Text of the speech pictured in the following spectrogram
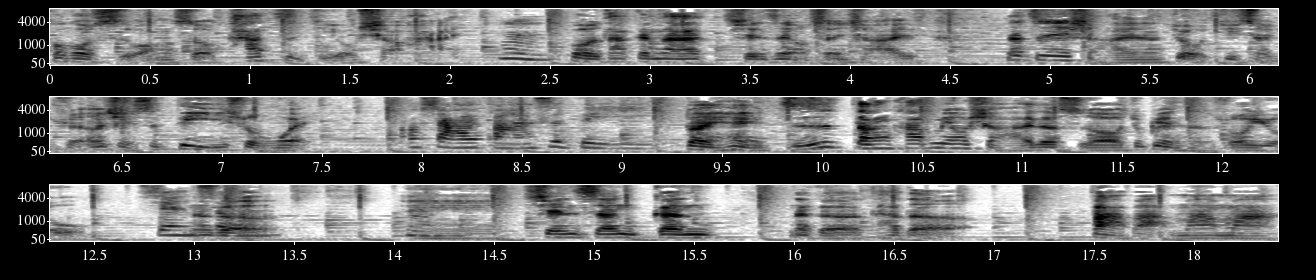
Coco 死亡的时候，他自己有小孩，嗯，或者他跟他先生有生小孩，那这些小孩呢就有继承权，而且是第一顺位。哦，小孩反而是第一。对嘿，只是当他没有小孩的时候，就变成说有那个，嗯，先生跟。那个他的爸爸妈妈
